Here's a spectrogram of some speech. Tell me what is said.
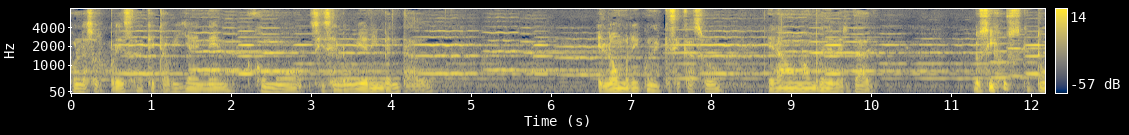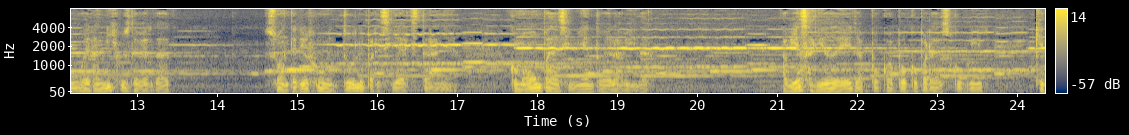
con la sorpresa que cabía en él como si se lo hubiera inventado. El hombre con el que se casó era un hombre de verdad. Los hijos que tuvo eran hijos de verdad su anterior juventud le parecía extraña, como un padecimiento de la vida. Había salido de ella poco a poco para descubrir que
